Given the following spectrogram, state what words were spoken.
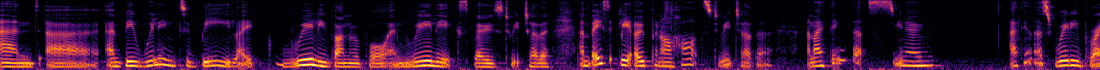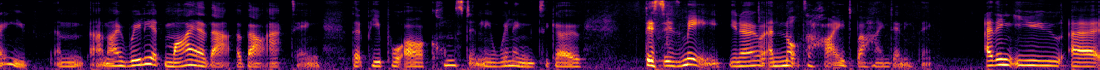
and uh, and be willing to be like really vulnerable and really exposed to each other and basically open our hearts to each other. And I think that's you know I think that's really brave. And, and I really admire that about acting that people are constantly willing to go this is me you know and not to hide behind anything. I think you uh,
